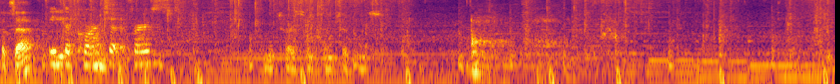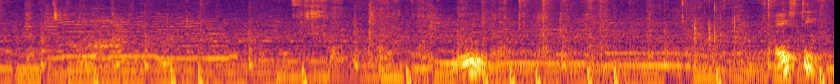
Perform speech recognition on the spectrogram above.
What's that? it. Eat the corn chip first. Let me try some corn chip ones. Mm. Tasty.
